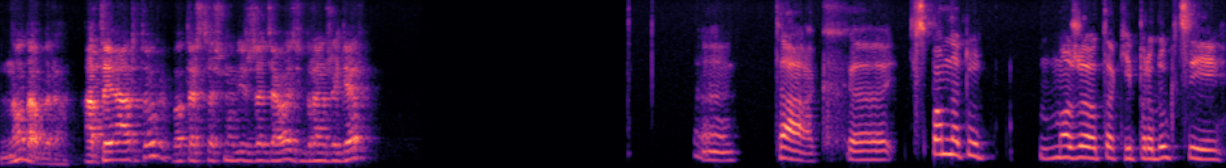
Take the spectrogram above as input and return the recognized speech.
No dobra. A ty, Artur? Bo też coś mówisz, że działałeś w branży gier? E, Tak. e, Wspomnę tu może o takiej produkcji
